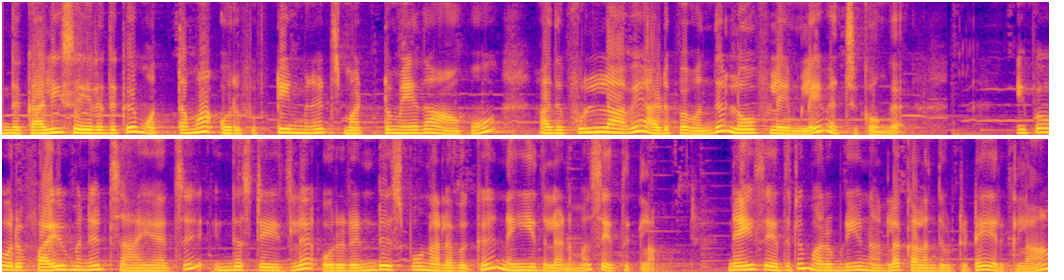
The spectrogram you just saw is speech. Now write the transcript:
இந்த களி செய்கிறதுக்கு மொத்தமாக ஒரு ஃபிஃப்டீன் மினிட்ஸ் மட்டுமே தான் ஆகும். அது ஃபுல்லாகவே அடுப்பை வந்து லோ ஃப்ளேம்லேயே வச்சுக்கோங்க. இப்போ ஒரு ஃபைவ் மினிட்ஸ் ஆயாச்சு. இந்த ஸ்டேஜில் ஒரு ரெண்டு ஸ்பூன் அளவுக்கு நெய் இதில் நம்ம சேர்த்துக்கலாம். நெய் சேர்த்துட்டு மறுபடியும் நல்லா கலந்து விட்டுட்டே இருக்கலாம்.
